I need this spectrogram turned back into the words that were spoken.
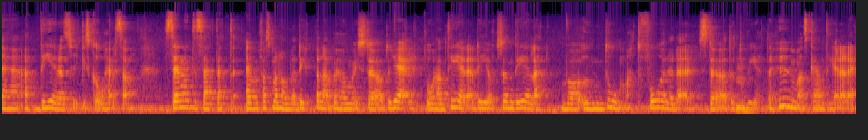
Eh, att det är den psykiska ohälsan. Sen inte sagt att även fast man håller dipparna behöver man ju stöd och hjälp och hantera. Det är också en del att vara ungdom, att få det där stödet mm. och veta hur man ska hantera det.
